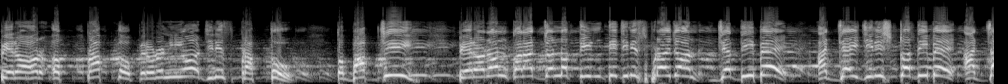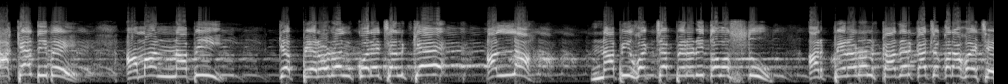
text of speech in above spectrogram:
প্রেরণ প্রাপ্ত, প্রেরণীয় জিনিস প্রাপ্ত। তো বাপজি, প্রেরণ করার জন্য তিনটি জিনিস প্রয়োজন, যে দিবে আর যেই জিনিসটা দিবে আর যাকে দিবে। আমার নাবি কে প্রেরণ করেছেন কে? আল্লাহ। নাবি হচ্ছে প্রেরিত বস্তু। আর প্রেরণ কাদের কাছে করা হয়েছে?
